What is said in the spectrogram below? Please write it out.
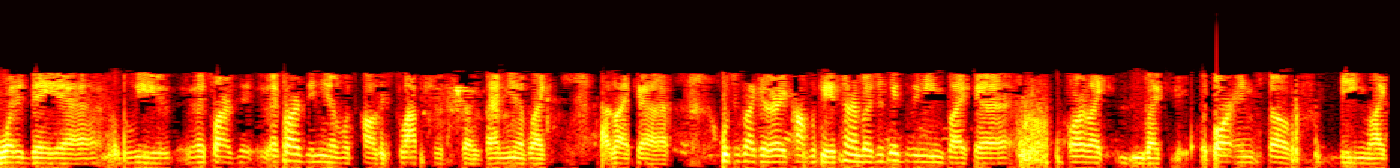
what did they uh believe as far as as far as any of what's called hislabshus goes, I mean of like like uh which is like a very complicated term, but it just basically means like uh or like like or in so being like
